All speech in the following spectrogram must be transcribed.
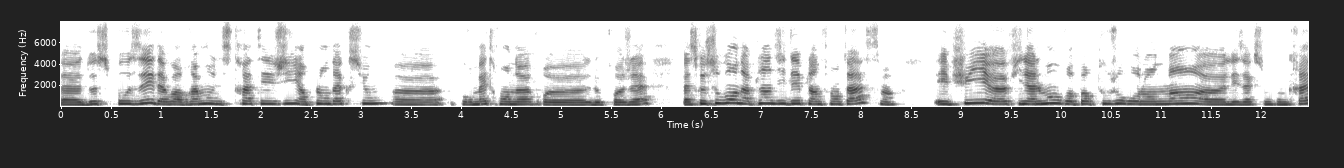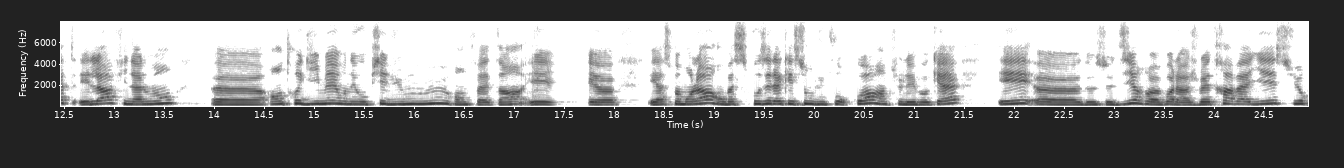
euh, de se poser, d'avoir vraiment une stratégie, un plan d'action euh, pour mettre en œuvre euh, le projet. Parce que souvent, on a plein d'idées, plein de fantasmes. Et puis, finalement, on reporte toujours au lendemain les actions concrètes. Et là, finalement, entre guillemets, on est au pied du mur, en fait. Hein, et, et, à ce moment-là, on va se poser la question du pourquoi, hein, tu l'évoquais, et de se dire, voilà, je vais travailler sur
